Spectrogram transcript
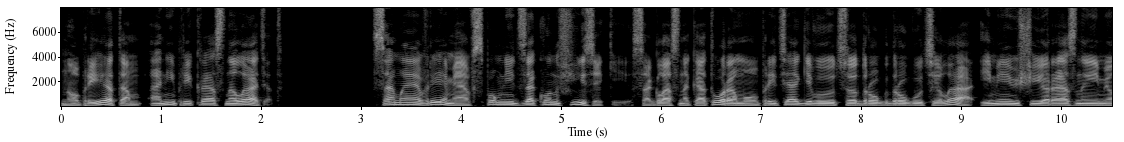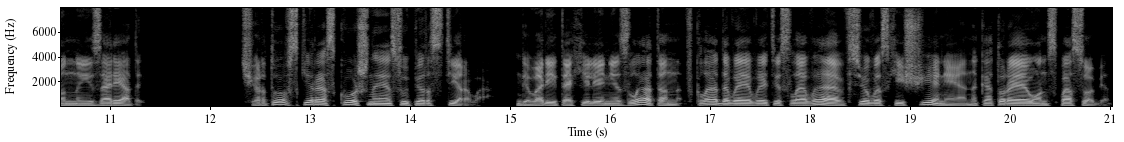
Но при этом они прекрасно ладят, Самое время вспомнить закон физики, согласно которому притягиваются друг к другу тела, имеющие разные именные заряды. «Чертовски роскошная суперстерва», — говорит о Хелене Златан, вкладывая в эти слова все восхищение, на которое он способен.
